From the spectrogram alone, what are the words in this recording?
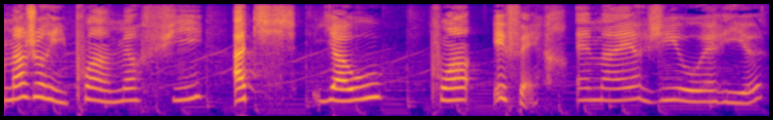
marjorie.murphy@yahoo.fr m a r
